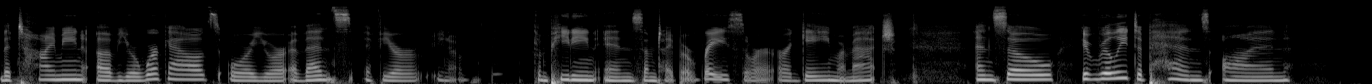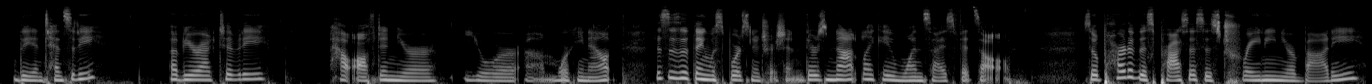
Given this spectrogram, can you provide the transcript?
the timing of your workouts or your events, if you're, you know, competing in some type of race or, or a game or match. And so it really depends on the intensity of your activity, how often you're you're um, working out. This is the thing with sports nutrition. There's not like a one size fits all. So part of this process is training your body.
